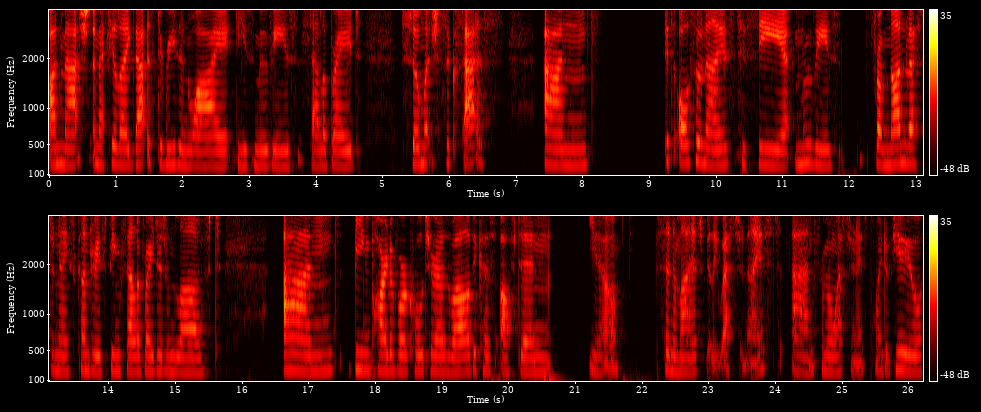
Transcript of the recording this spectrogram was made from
unmatched. And I feel like that is the reason why these movies celebrate so much success. And it's also nice to see movies from non westernized countries being celebrated and loved and being part of our culture as well because often, you know, cinema is really westernized and from a westernized point of view.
